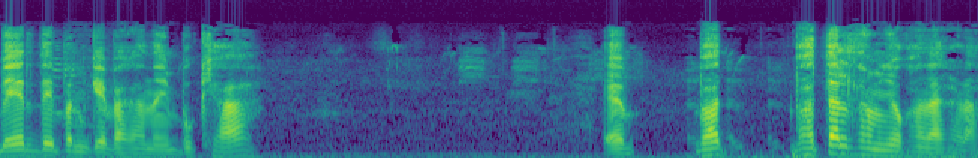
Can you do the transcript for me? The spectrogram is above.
बेर दे पन के खांदा है भुख्या। ए, भत भतल समझो खांदा खड़ा।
